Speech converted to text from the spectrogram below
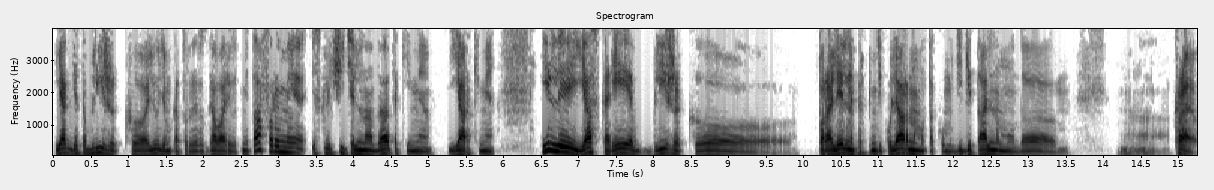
я где-то ближе к людям, которые разговаривают метафорами исключительно, да, такими яркими, или я скорее ближе к параллельно перпендикулярному такому дигитальному да, краю.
